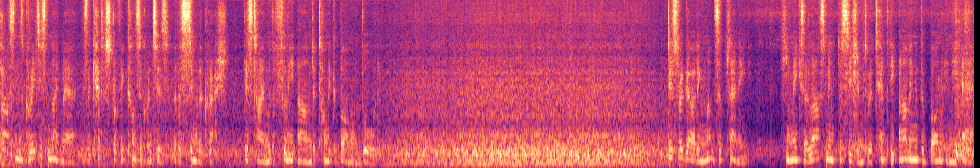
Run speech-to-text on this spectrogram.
Parsons' greatest nightmare is the catastrophic consequences of a similar crash this time with a fully armed atomic bomb on board. Disregarding months of planning, he makes a last-minute decision to attempt the arming of the bomb in the air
